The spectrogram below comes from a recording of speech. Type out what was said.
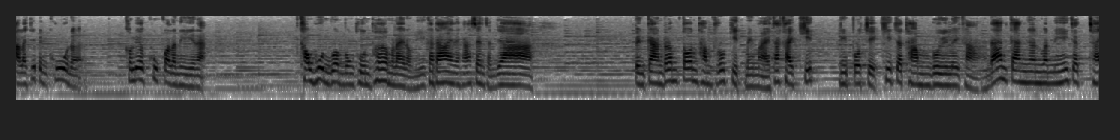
อะไรที่เป็นคู่เนี่ยเขาเรียกคู่กรณีน่ะเข้าหุ้นร่วมลงทุนเพิ่มอะไรเหล่านี้ก็ได้นะคะเซ็นสัญญา เป็นการเริ่มต้นทำธุรกิจใหม่ๆ ถ้าใครคิดมีโปรเจกต์ที่จะทำรุยเลยค่ะ ด้านการเงินวันนี้จะใช้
